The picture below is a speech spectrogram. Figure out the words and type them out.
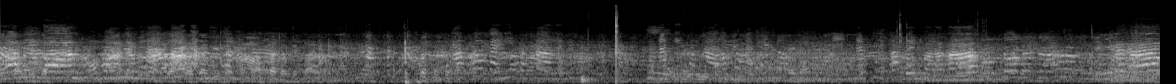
เข้าไปที่สภาเลยไหมคะนัดที่สภาเลยไหมคะนัด คุยเข้าไปก่อนนะคะ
